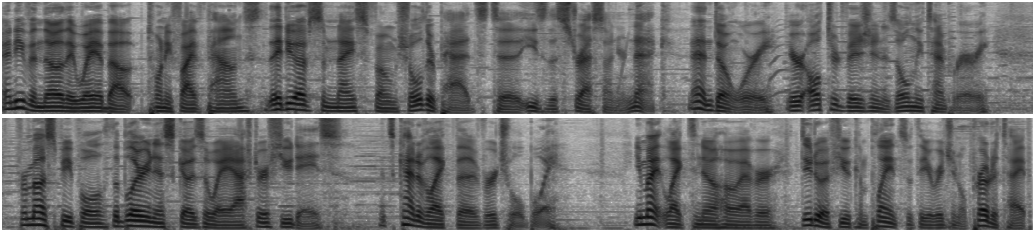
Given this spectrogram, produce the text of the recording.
And even though they weigh about 25 pounds, they do have some nice foam shoulder pads to ease the stress on your neck. And don't worry, your altered vision is only temporary. For most people, the blurriness goes away after a few days. It's kind of like the Virtual Boy. You might like to know, however, due to a few complaints with the original prototype,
